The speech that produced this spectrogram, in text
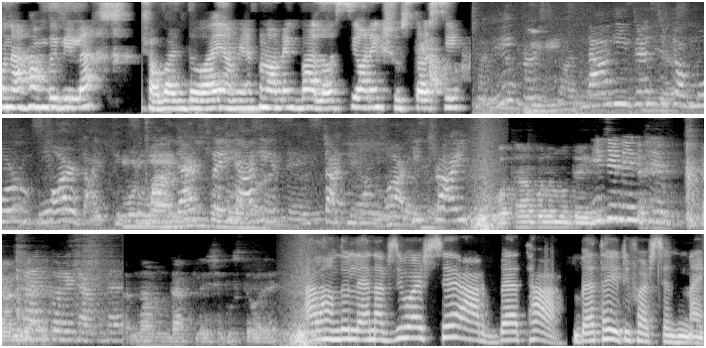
এখন আলহামদুলিল্লাহ। সবার দোয়ায় আমি এখন অনেক ভালো আছি অনেক সুস্থ আছি। আলহামদুলিল্লাহ এনার্জিও আসছে আর ব্যথা ব্যথা এইটি পার্সেন্ট নাই।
